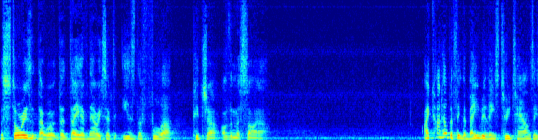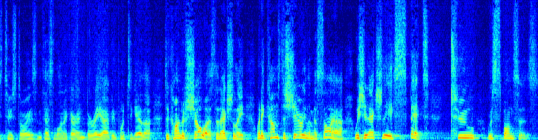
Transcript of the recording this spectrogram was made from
The stories that, were, that they have now accepted is the fuller picture of the Messiah. I can't help but think that maybe these two towns, these two stories in Thessalonica and Berea have been put together to kind of show us that actually, when it comes to sharing the Messiah, we should actually expect two responses.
